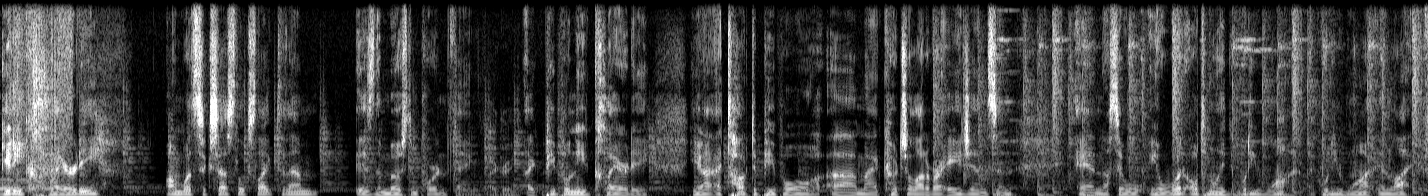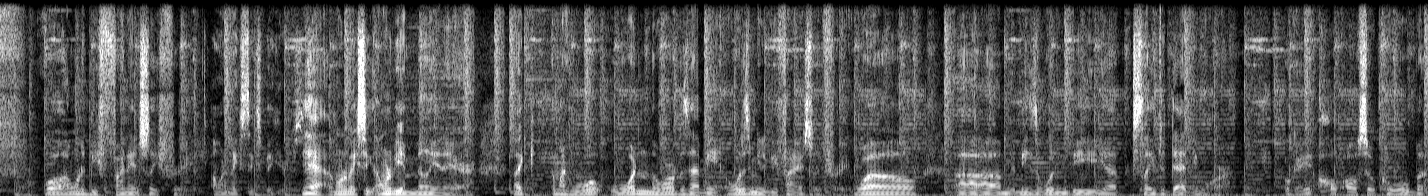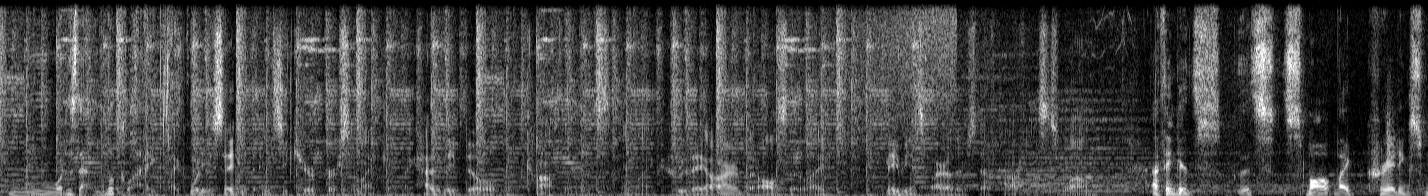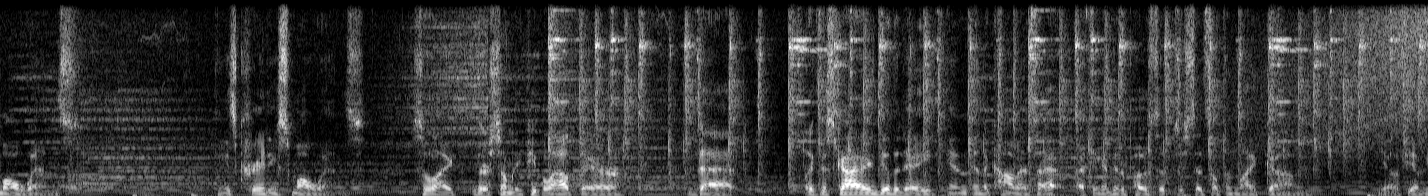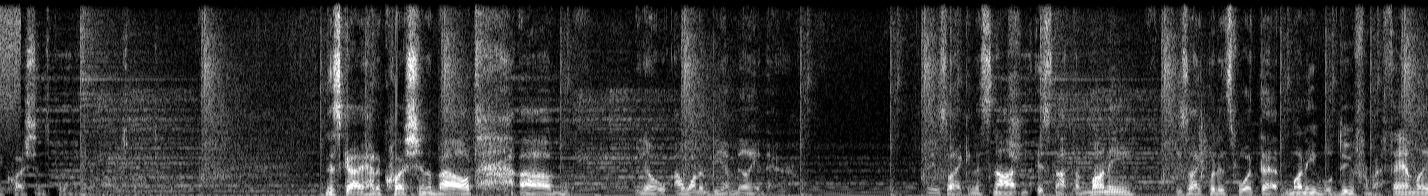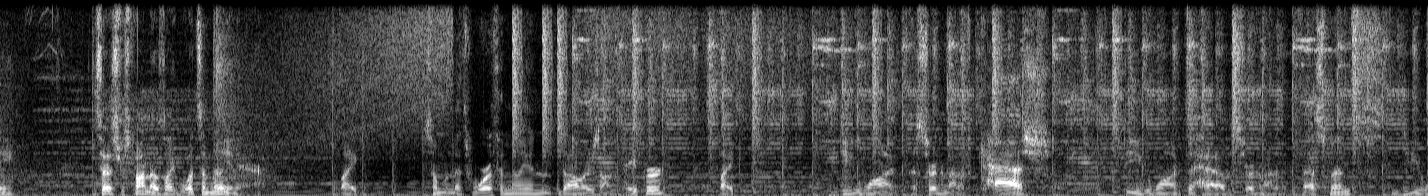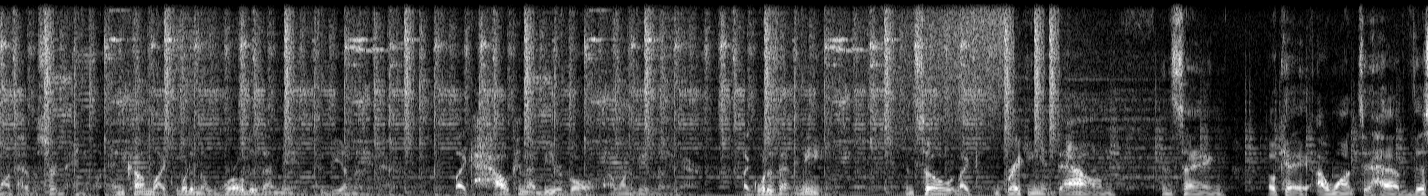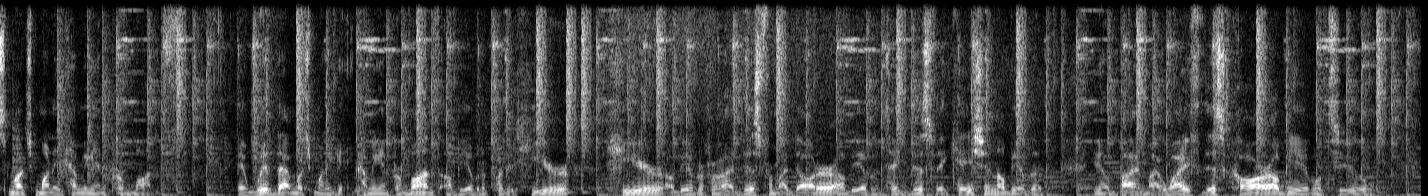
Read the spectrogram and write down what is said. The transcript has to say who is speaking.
Speaker 1: getting clarity on what success looks like to them is the most important thing.
Speaker 2: I agree.
Speaker 1: Like people need clarity. You know, I talk to people. Um, I coach a lot of our agents, and and I'll say, well, you know, what ultimately, what do you want? Like, what do you want in life? Well, I want to be financially free.
Speaker 2: I want to make six figures.
Speaker 1: Yeah, I want to make. six. I want to be a millionaire. Like, I'm like, what? What in the world does that mean? What does it mean to be financially free? Well, um, it means it wouldn't be a slave to debt anymore. Okay, also cool, but what does that look like?
Speaker 2: Like, what do you say to the insecure person? Like, like how do they build confidence in like who they are, but also like maybe inspire others to have confidence as well?
Speaker 3: I think it's it's small, like creating small wins. I think it's creating small wins. So like, there's so many people out there that, like this guy the other day in, in the comments, I, I think I did a post that just said something like, um, you know, if you have any questions, put them in here and I'll respond to them. This guy had a question about, um, you know, I want to be a millionaire. And he's like, and it's not, it's not the money. He's like, but it's what that money will do for my family. So I just responded, I was like, what's a millionaire? Like someone that's worth a million dollars on paper? Like, do you want a certain amount of cash? Do you want to have a certain amount of investments? Do you want to have a certain annual income? Like what in the world does that mean to be a millionaire? Like how can that be your goal? I want to be a millionaire. Like what does that mean? And so like breaking it down and saying, okay, I want to have this much money coming in per month. And with that much money coming in per month, I'll be able to put it here, here. I'll be able to provide this for my daughter. I'll be able to take this vacation. I'll be able to, you know, buy my wife this car. I'll be able to,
